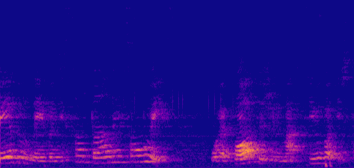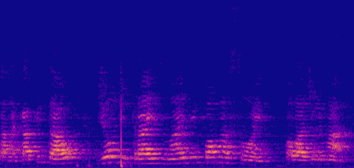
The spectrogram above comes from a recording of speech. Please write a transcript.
Pedro Neiva de Santana, em São Luís. O repórter Julimar Silva está na capital, de onde traz mais informações. Olá, Julimar.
